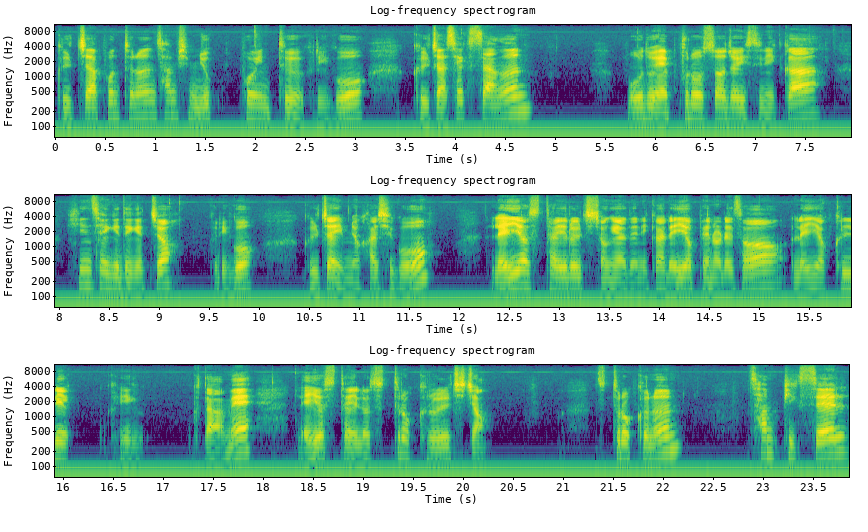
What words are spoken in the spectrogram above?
글자 폰트는 36 포인트 그리고 글자 색상은 모두 F로 써져 있으니까 흰색이 되겠죠. 그리고 글자 입력하시고 layer style을 지정해야 되니까 layer 패널에서 layer 클릭 그 다음에 layer style로 Stroke를 지정 Stroke는 3픽셀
